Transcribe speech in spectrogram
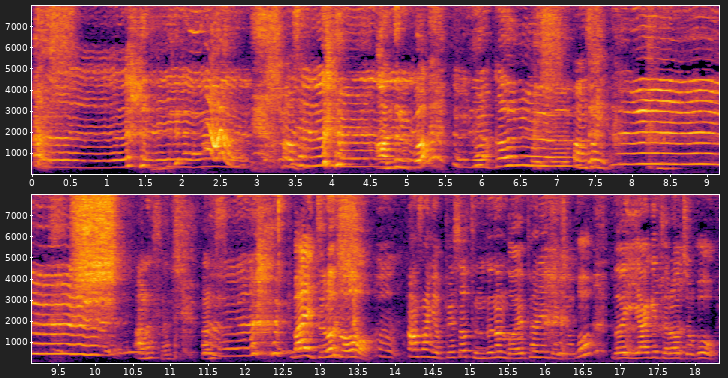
항상 안 들을 거야? 들을 거야. 항상 알았어 알았어. 빨리 들어줘. 항상 옆에서 든든한 너의 편이 돼주고 너의 이야기 들어주고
